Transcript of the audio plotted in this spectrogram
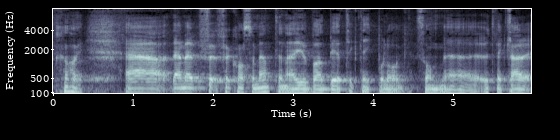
Oj. Uh, nej, men för, för konsumenten är ju Budbee ett teknikbolag som uh, utvecklar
